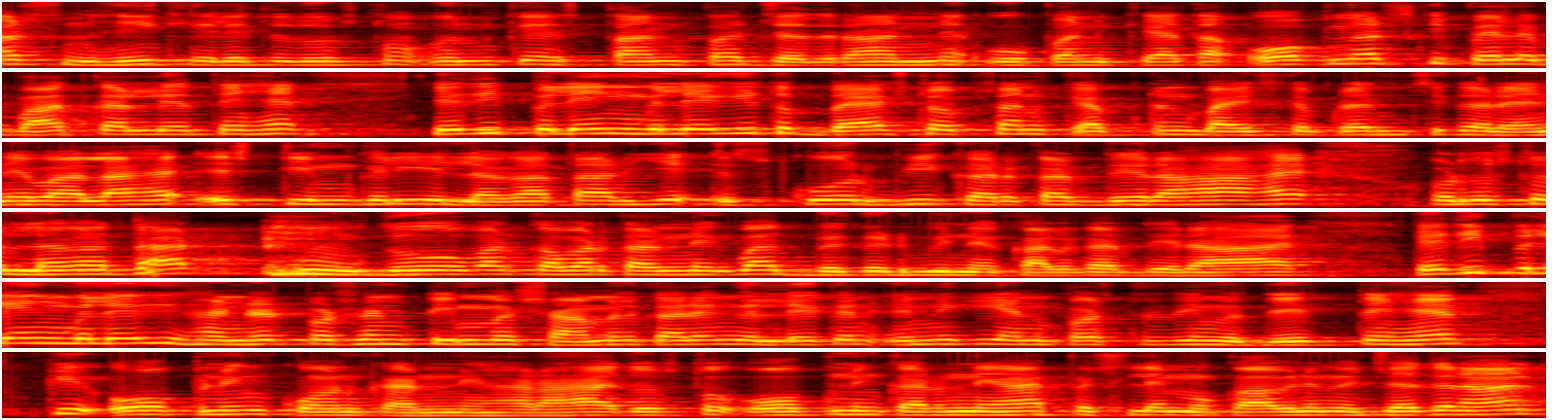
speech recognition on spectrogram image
ओपनर्स नहीं खेले थे दोस्तों, उनके स्थान पर जदरान ने ओपन किया था। ओपनर्स की पहले बात कर लेते हैं। यदि प्लेइंग मिलेगी तो best option captain vice captaincy का रहने वाला है। इस टीम के लिए लगातार ये स्कोर भी कर कर दे रहा है। और दोस्तों, लगातार दो ओवर कवर करने के बाद विकेट भी निकाल कर दे रहा है। यदि प्लेइंग मिलेगी हंड्रेड टीम में शामिल करेंगे, लेकिन इनकी अनुपस्थिति में देखते हैं कि ओपनिंग कौन करने आ रहा है। दोस्तों ओपनिंग करने आए पिछले मुकाबले में जदरान,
